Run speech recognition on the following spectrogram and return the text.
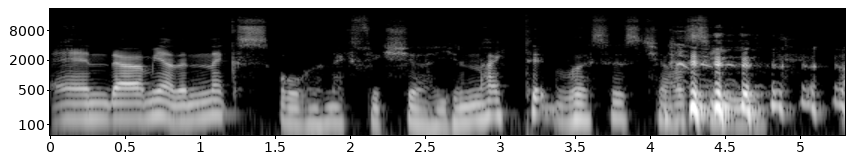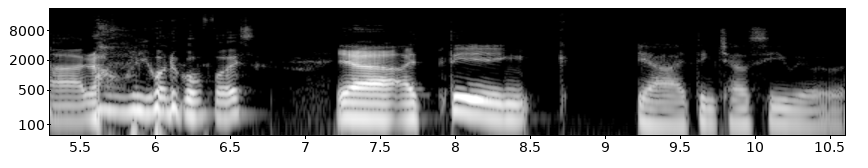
And um, yeah, the next oh the next fixture United versus Chelsea. uh, Rahul, you want to go first? Yeah, I think. Yeah, I think Chelsea will.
